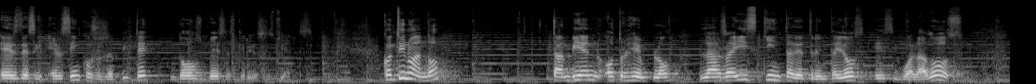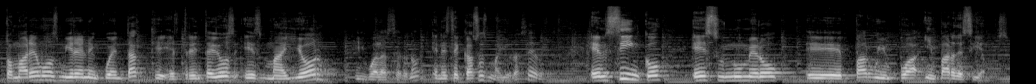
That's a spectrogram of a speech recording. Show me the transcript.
Es decir, el 5 se repite dos veces, queridos estudiantes. Continuando, también otro ejemplo, la raíz quinta de 32 es igual a 2. Tomaremos, miren en cuenta que el 32 es mayor igual a 0, ¿no? En este caso es mayor a 0. El 5 es un número eh, par o impar, decíamos.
